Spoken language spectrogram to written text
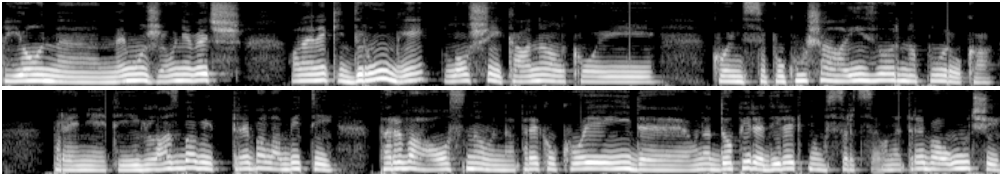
i on e, ne može, on je već onaj neki drugi lošiji kanal koji, kojim se pokušava izvorna poruka prenijeti i glazba bi trebala biti prva osnovna preko koje ide, ona dopire direktno u srce, ona treba ući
